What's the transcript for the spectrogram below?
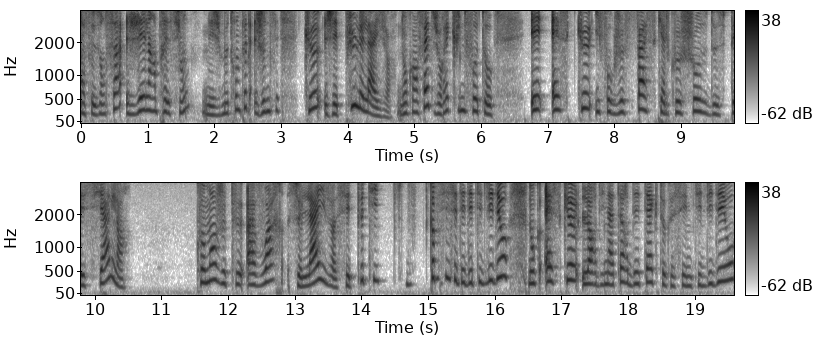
en faisant ça, j'ai l'impression, mais je me trompe peut-être, je ne sais, que j'ai plus le live. Donc en fait, j'aurai qu'une photo. Et est-ce qu'il faut que je fasse quelque chose de spécial? Comment je peux avoir ce live, ces petites comme si c'était des petites vidéos. Donc, est-ce que l'ordinateur détecte que c'est une petite vidéo?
